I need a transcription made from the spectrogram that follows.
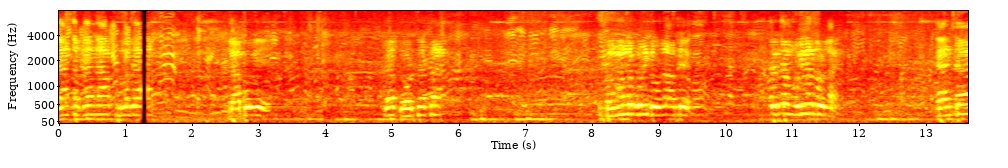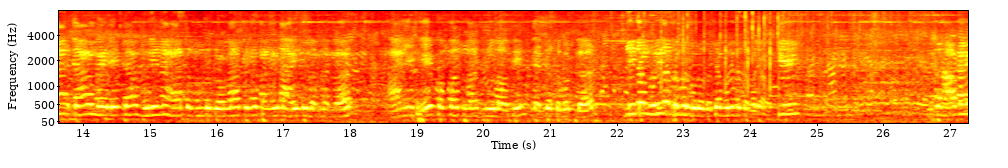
या सगळ्यांना फुलं द्या. यापूर्वी या जोडप्याचा संबंध कोणी जोडला असेल तर त्या मुलीला जोडलाय त्यांच्या त्या महिलेच्या मुलीनं हा संबंध जोडला तिनं सांगितलं आई तू लग्न कर आणि हे पप्पा तुला जीव लावतील त्यांच्यासोबत कर. मी त्या मुलीला समोर बोलवतो त्या मुलीला समोर यावं. तिचं नाव काय?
